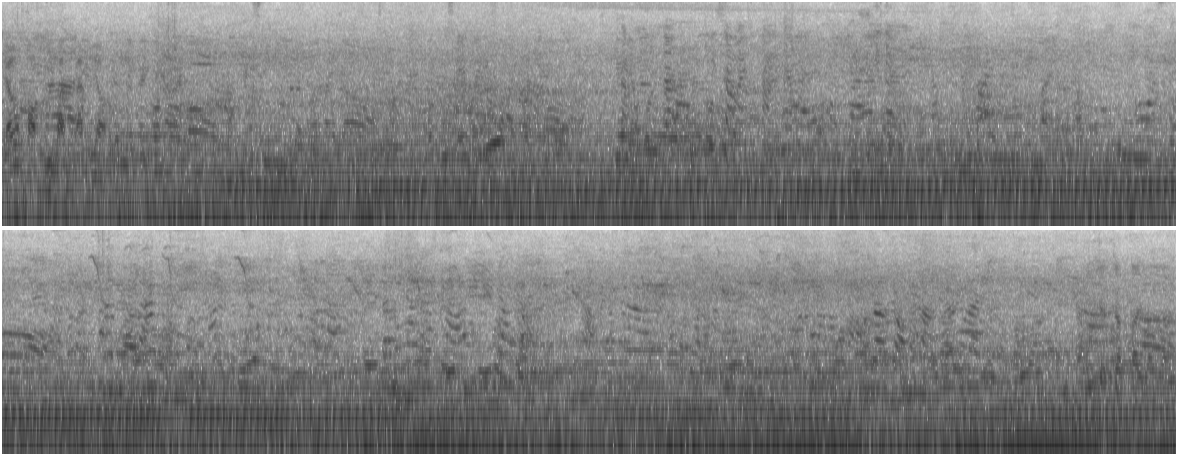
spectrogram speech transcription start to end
เดี๋ยวขอพี่บัตรแป๊บเดียว จะจับไปวันละ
